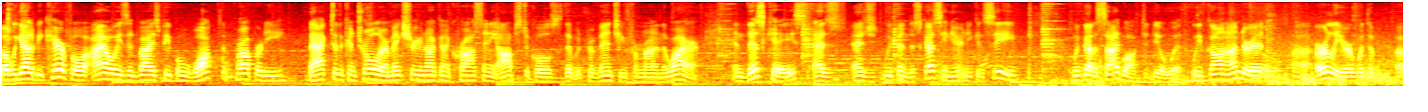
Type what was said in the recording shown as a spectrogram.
But we got to be careful. I always advise people walk the property back to the controller and make sure you're not going to cross any obstacles that would prevent you from running the wire. In this case, as as we've been discussing here and you can see, we've got a sidewalk to deal with. We've gone under it uh, earlier with a, a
